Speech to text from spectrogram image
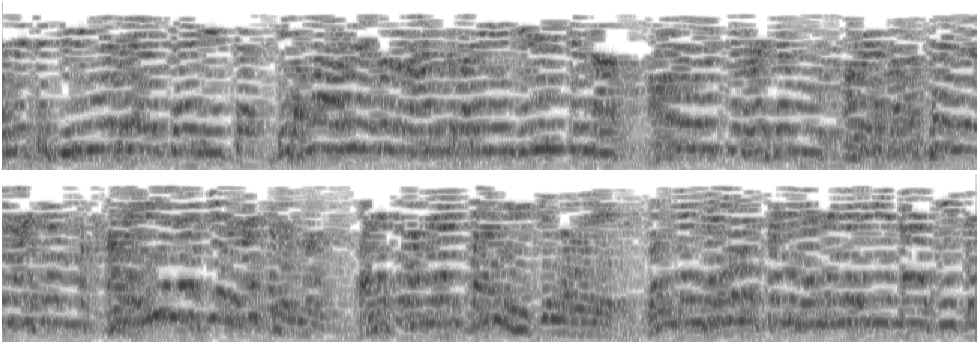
എന്നിട്ട് ചുരുങ്ങിയ വിലകൾക്ക് വേണ്ടിയിട്ട് ഈ അള്ളാഹുന്ന നാടിന് പറയുകയും ജീവിക്കുന്ന ആളുകൾക്ക് നാശം അവരുടെ പ്രവർത്തനങ്ങളുടെ നാശം അവരെ എഴുതിയുണ്ടാക്കിയ നാശമെന്ന് അതൊക്കെ നമ്മാൻ പറഞ്ഞിരിക്കുന്നവരെ. സ്വന്തം കൈയടക്കേണ്ട ഗ്രന്ഥങ്ങൾ എഴുതിയുണ്ടാക്കിയിട്ട്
